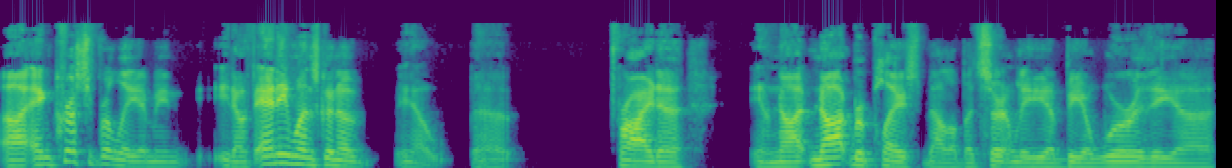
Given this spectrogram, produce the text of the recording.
Uh, and Christopher Lee, I mean, you know, if anyone's going to, you know, uh, try to you know not not replace Bela, but certainly uh, be a worthy uh,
